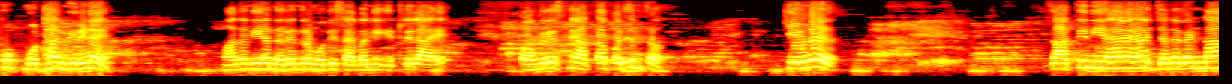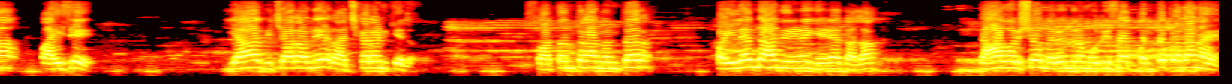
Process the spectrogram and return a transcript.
खूप मोठा निर्णय माननीय नरेंद्र मोदी साहेबांनी घेतलेला आहे. काँग्रेसने आतापर्यंत केवळ जातीनिहाय जनगणना पाहिजे या विचाराने राजकारण केलं. स्वातंत्र्यानंतर पहिल्यांदा हा निर्णय घेण्यात आला. दहा वर्ष नरेंद्र मोदी साहेब पंतप्रधान आहेत.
